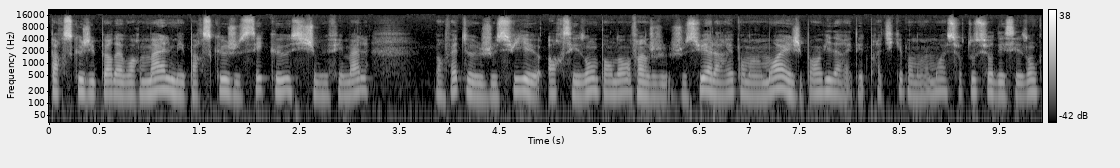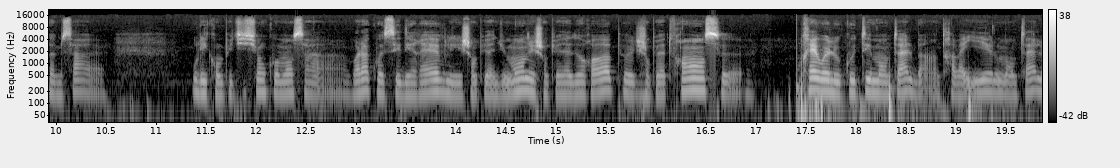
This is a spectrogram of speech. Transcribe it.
parce que j'ai peur d'avoir mal, mais parce que je sais que si je me fais mal, ben, en fait, euh, je suis euh, hors saison pendant. Enfin, je, je suis à l'arrêt pendant un mois et j'ai pas envie d'arrêter de pratiquer pendant un mois, surtout sur des saisons comme ça. où les compétitions commencent à voilà quoi c'est des rêves les championnats du monde les championnats d'Europe les championnats de France après ouais le côté mental ben travailler le mental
